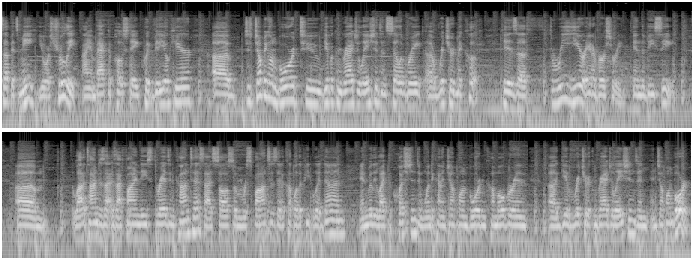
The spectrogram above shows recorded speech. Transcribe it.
What's up? It's me, yours truly. I am back to post a quick video here. Uh, just jumping on board to give a congratulations and celebrate uh, Richard McCook, his uh, three year anniversary in the VC. Um, a lot of times as I, as I find these threads and contests, I saw some responses that a couple other people had done and really liked the questions and wanted to kind of jump on board and come over and uh, give Richard a congratulations and, and jump on board.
